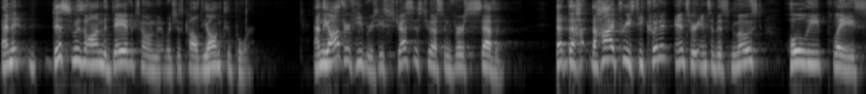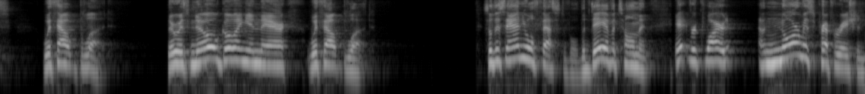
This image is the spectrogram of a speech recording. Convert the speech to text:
And it, this was on the Day of Atonement, which is called Yom Kippur. And the author of Hebrews, he stresses to us in verse 7 that the, the high priest, he couldn't enter into this most holy place without blood. There was no going in there without blood. So, this annual festival, the Day of Atonement, it required enormous preparation.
